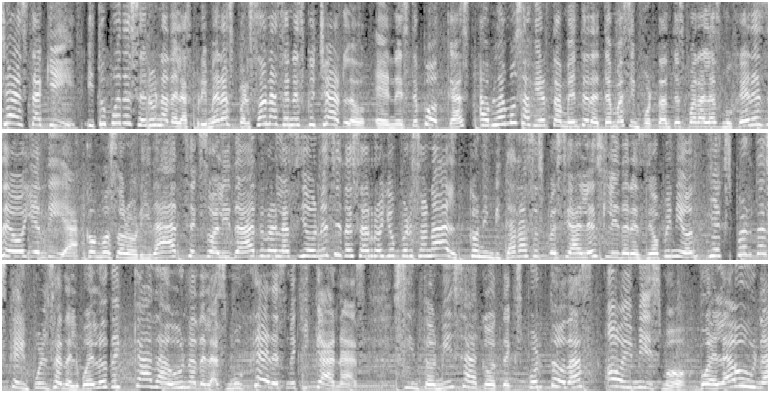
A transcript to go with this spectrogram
ya está aquí. Y tú puedes ser una de las primeras personas en escucharlo. En este podcast hablamos abiertamente de temas importantes para las mujeres de hoy en día, como sororidad, sexualidad, relaciones y desarrollo personal, con invitadas especiales, líderes de opinión y expertas que impulsan el vuelo de cada una de las mujeres mexicanas. Sintoniza a Cotex por todas hoy mismo. Vuela una,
